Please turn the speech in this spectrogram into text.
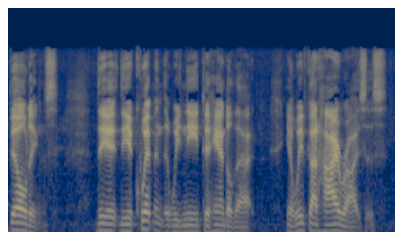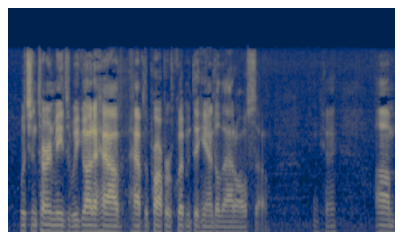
buildings, the the equipment that we need to handle that. You know, we've got high rises, which in turn means we got to have have the proper equipment to handle that also. Okay. Um,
